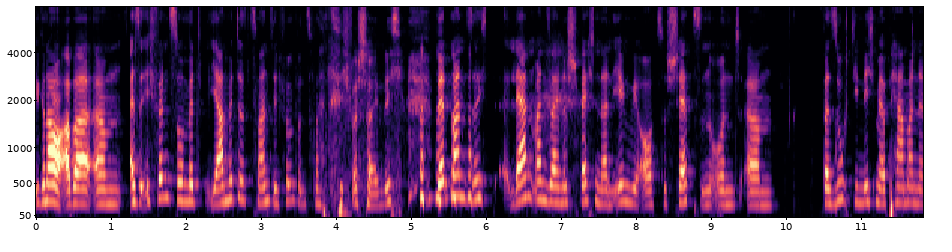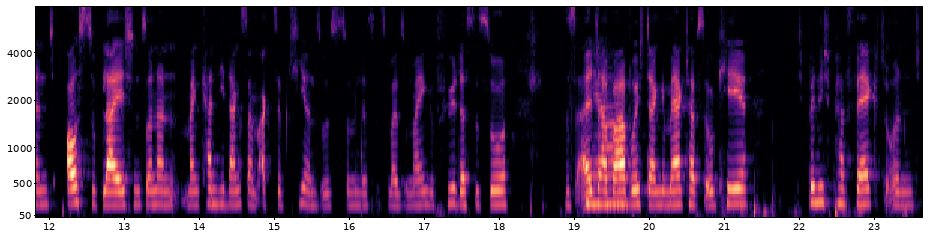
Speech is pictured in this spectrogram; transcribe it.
Genau, aber ähm, also ich finde so mit ja Mitte 20, 25 wahrscheinlich, wird man sich lernt man seine Schwächen dann irgendwie auch zu schätzen und ähm, versucht die nicht mehr permanent auszugleichen, sondern man kann die langsam akzeptieren. So ist zumindest jetzt mal so mein Gefühl, dass es so das Alter Ja. war, wo ich dann gemerkt habe, so okay, ich bin nicht perfekt und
